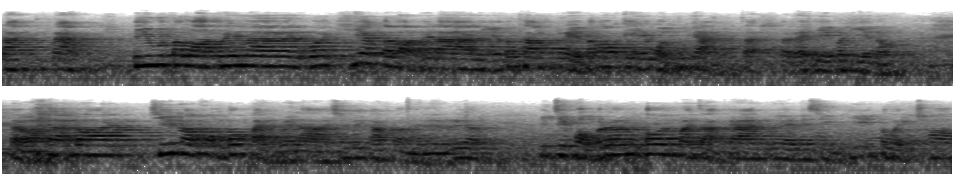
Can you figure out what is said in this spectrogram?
หนักหนักติวตลอดเวลาหรือว่าเครียดตลอดเวลาอะไรเงี้ยต้องทำเกรดต้องเอาเอหมดทุกอย่างแต่แต่ได้เอก็ดีเนาะแต่ว่าก็ชีวิตเราคงต้องแบ่งเวลาใช่ไหมครับกับหลายๆเรื่อง จริงๆผมเริ่มต้นมาจากการเรียนในสิ่งที่ตัวเองชอบ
